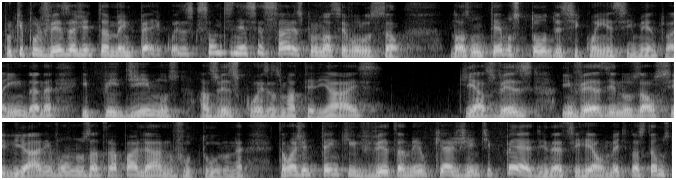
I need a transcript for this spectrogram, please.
Porque por vezes a gente também pede coisas que são desnecessárias para a nossa evolução. Nós não temos todo esse conhecimento ainda, né? E pedimos, às vezes, coisas materiais, que às vezes, em vez de nos auxiliarem, vão nos atrapalhar no futuro, né? Então a gente tem que ver também o que a gente pede, né? Se realmente nós estamos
